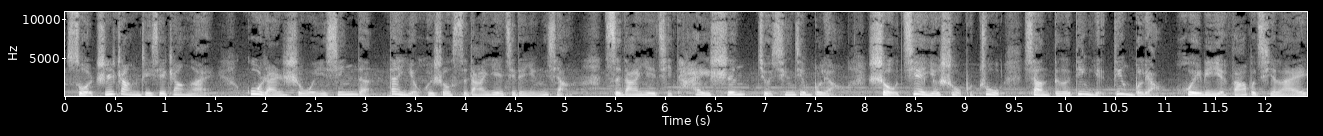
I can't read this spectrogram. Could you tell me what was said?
所知障这些障碍固然是唯心的，但也会受四大业气的影响。四大业气太深，就清净不了，守戒也守不住，想得定也定不了，慧力也发不起来。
